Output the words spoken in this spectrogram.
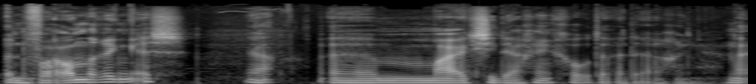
een verandering is. Ja. Ehm, maar ik zie daar geen grote uitdagingen. Nee.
